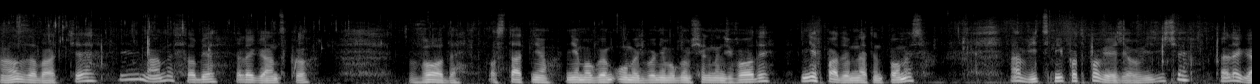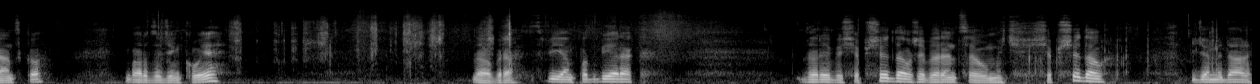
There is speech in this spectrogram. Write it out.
No, zobaczcie. I mamy sobie elegancko wodę. Ostatnio nie mogłem umyć, bo nie mogłem sięgnąć wody. I nie wpadłem na ten pomysł. A widz mi podpowiedział. Widzicie? Elegancko. Bardzo dziękuję. Dobra, zwijam podbierak. Do ryby się przydał, żeby ręce umyć się przydał. Idziemy dalej.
